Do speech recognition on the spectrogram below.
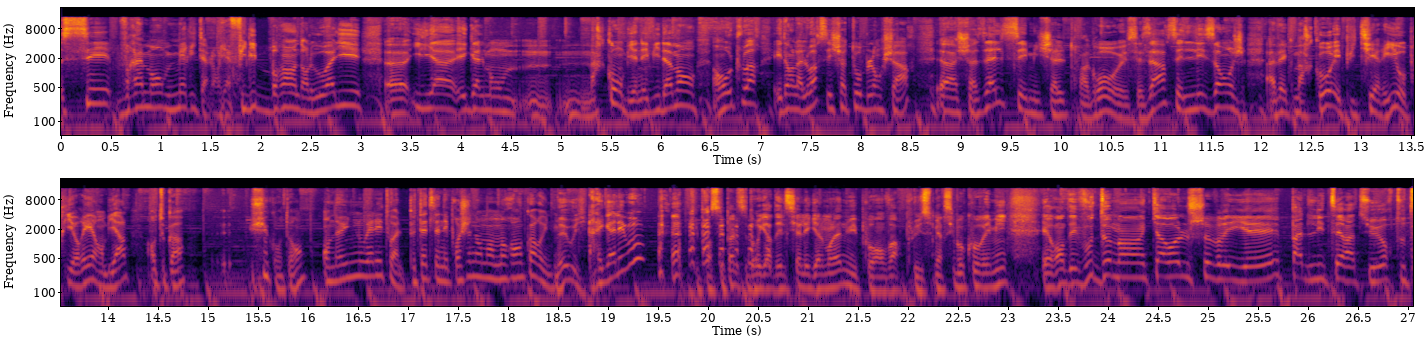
c'est vraiment mérité. Alors il y a Philippe Brun dans le Haut-Allier, euh, il y a également mm, Marcon, bien évidemment, en Haute-Loire. Et dans la Loire, c'est Château Blanchard. À Chazelle, c'est Michel Troisgros et César. C'est Les Anges avec Marco. Et puis Thierry au Prieuré en Biarle. En tout cas, euh, je suis content. On a une nouvelle étoile. Peut-être l'année prochaine, on en aura encore une. Mais oui. Régalez-vous Le principal, c'est de regarder le ciel également la nuit pour en voir plus. Merci beaucoup Rémi. Et rendez-vous demain, Carole Chevrier. Pas de littérature, tout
